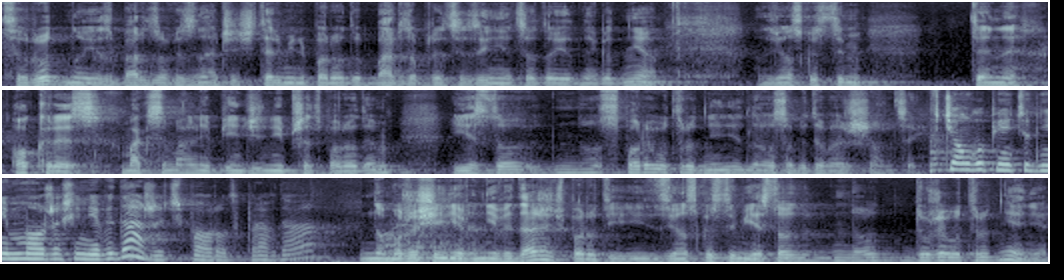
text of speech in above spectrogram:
trudno jest bardzo wyznaczyć termin porodu bardzo precyzyjnie co do jednego dnia. W związku z tym ten okres maksymalnie 5 dni przed porodem jest to no, spore utrudnienie dla osoby towarzyszącej. W ciągu pięciu dni może się nie wydarzyć poród, prawda? No może się nie, nie wydarzyć poród i w związku z tym jest to no, duże utrudnienie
